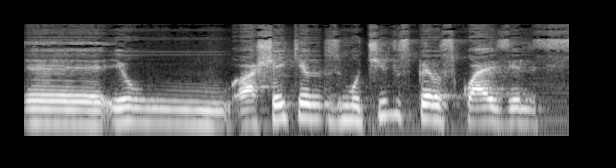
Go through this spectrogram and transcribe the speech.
É, eu achei que os motivos pelos quais eles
